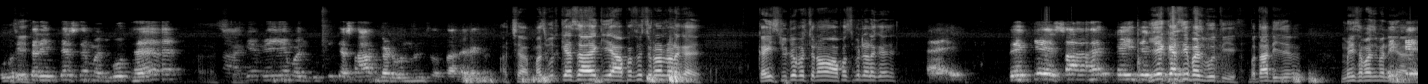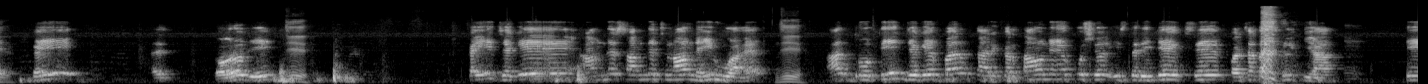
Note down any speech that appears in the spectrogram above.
पूरी तरीके से मज़बूत है। अच्छा। आगे भी ये मजबूती के साथ गठबंधन चलता रहेगा। अच्छा मज़बूत कैसा है कि आपस में चुनाव लड़ गए? कई सीटों पर चुनाव आपस में लड़ गए? देखिए ऐसा है कई ये कैसी मजबूती बता दीजिए। मेरी समझ में नहीं आ रही है। कई गौरव जी। जी। कई जगह आमने सामने चुनाव नहीं हुआ है। जी। आज दो तीन जगह पर कार्यकर्ताओं ने कुछ इस तरीके से पर्चा दाखिल किया कि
